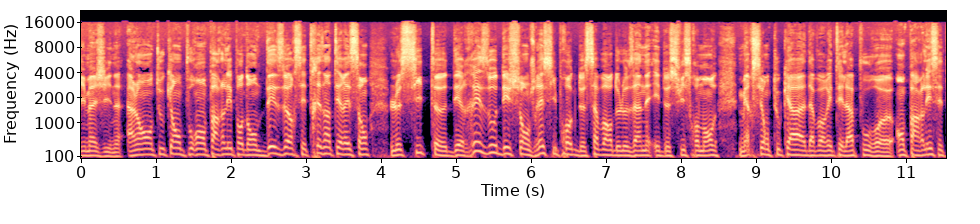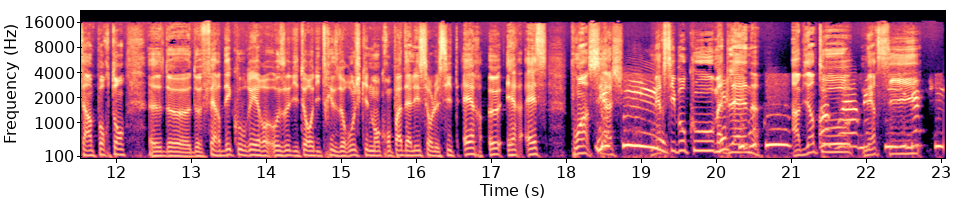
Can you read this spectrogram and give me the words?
Imagine. Alors en tout cas, on pourra en parler pendant des heures. C'est très intéressant. Le site des réseaux d'échange réciproques de Savoir de Lausanne et de Suisse romande. Merci en tout cas d'avoir été là pour euh, en parler. C'était important euh, de, de faire découvrir aux auditeurs auditrices de Rouge qui ne manqueront pas d'aller sur le site rers.ch. Merci. Merci beaucoup, Madeleine. Merci beaucoup. À bientôt. Au revoir, merci. merci.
